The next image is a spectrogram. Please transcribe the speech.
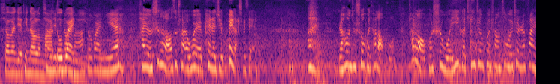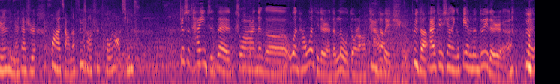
小文姐听到了吗？都怪你。都怪你。还有施特劳斯出来，我也配了句配了，是不是？哎，然后就说回他老婆，他老婆是唯一一个听证会上作为证人发言人里面，但是话讲的非常之头脑清楚。就是他一直在抓那个问他问题的人的漏洞，然后弹回去。对的，他就像一个辩论队的人。对，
